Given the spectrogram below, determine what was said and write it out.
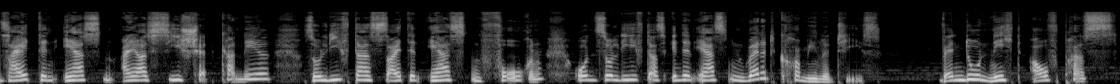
seit den ersten IRC-Chat-Kanälen, so lief das seit den ersten Foren und so lief das in den ersten Reddit-Communities. Wenn du nicht aufpasst,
